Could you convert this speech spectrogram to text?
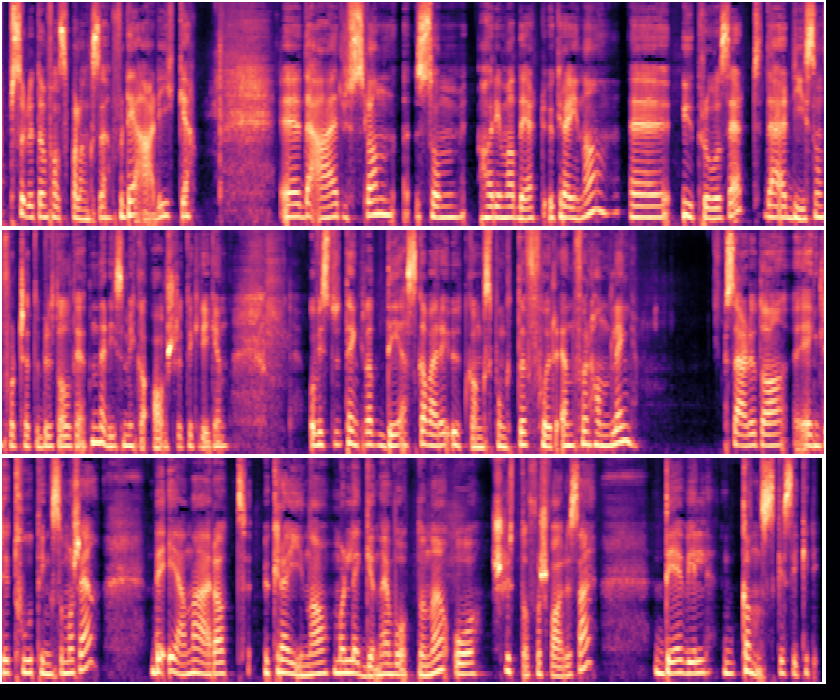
Absolutt en falsk balanse, for det er de ikke. Det er Russland som har invadert Ukraina, uprovosert. Det er de som fortsetter brutaliteten, det er de som ikke avslutter krigen. Og hvis du tenker at det skal være utgangspunktet for en forhandling, så er det jo da egentlig to ting som må skje. Det ene er at Ukraina må legge ned våpnene og slutte å forsvare seg. Det vil ganske sikkert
